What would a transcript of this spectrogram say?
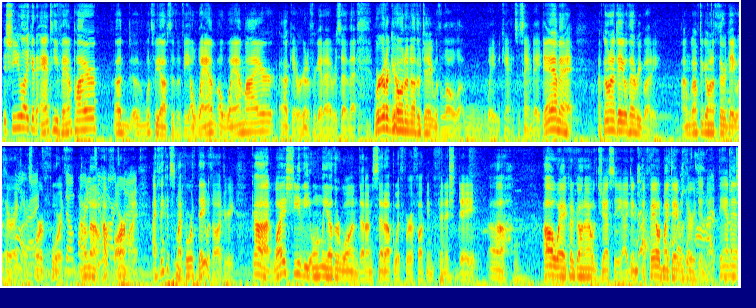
Is she like an anti-vampire? Uh, what's the opposite of a V? A wham? A whammire? Okay, we're gonna forget I ever said that. We're gonna go on another date with Lola. Wait, we can't. It's the same day. Damn it! I've gone on a date with everybody. I'm gonna have to go on a third date with her, I guess, Alright. or a fourth. Don't I don't know. How far am I? I think it's my fourth date with Audrey. God, why is she the only other one that I'm set up with for a fucking finished date? Ugh. Oh wait, I could have gone out with Jessie. I didn't. I failed my date with her, didn't I? Damn it.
